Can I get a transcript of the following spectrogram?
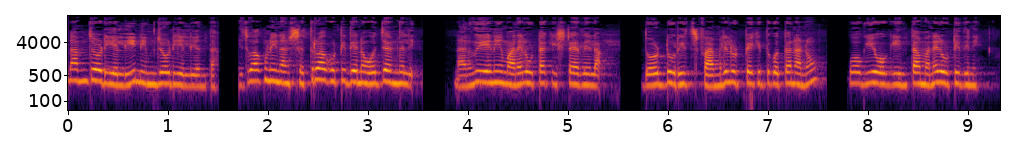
ನಮ್ಮ ಜೋಡಿಯಲ್ಲಿ ನಿಮ್ಮ ಜೋಡಿಯಲ್ಲಿ ಅಂತ. ನಿಜವಾಗೂ ನೀನು ನನ್ನ ಶತ್ರು ಆಗುಟ್ಟಿದ್ದೇನೆ ಓದ್ ಜನ್ಮದಲ್ಲಿ. ನನಗೂ ಏನು ಮನೇಲಿ ಊಟಕ್ಕೆ ಇಷ್ಟ ಇರಲಿಲ್ಲ. ದೊಡ್ಡ, ರಿಚ್ ಫ್ಯಾಮಿಲಿ ಹುಟ್ಟಬೇಕಿತ್ತು ಗೊತ್ತಾ ನಾನು? ಹೋಗಿ ಹೋಗಿ ಇಂಥ ಮನೇಲಿ ಹುಟ್ಟಿದ್ದೀನಿ.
